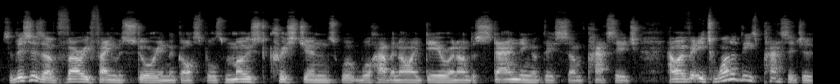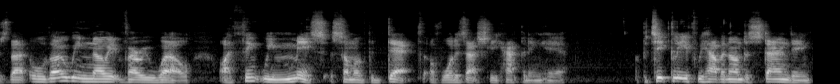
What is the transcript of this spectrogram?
So, this is a very famous story in the Gospels. Most Christians will, will have an idea or an understanding of this um, passage. However, it's one of these passages that, although we know it very well, I think we miss some of the depth of what is actually happening here particularly if we have an understanding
